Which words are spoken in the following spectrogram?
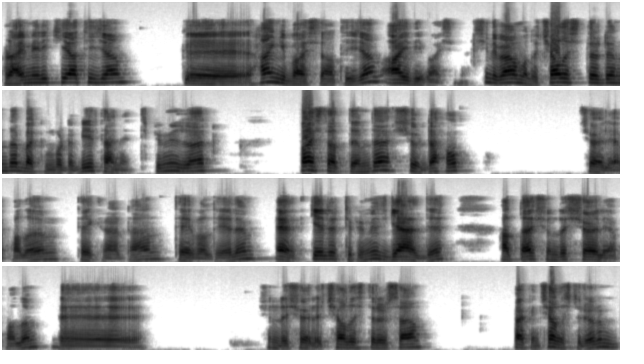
Primary key atacağım. E, hangi başlığa atacağım? ID başlığına. Şimdi ben bunu çalıştırdığımda bakın burada bir tane tipimiz var. Başlattığımda şurada hop şöyle yapalım. Tekrardan table diyelim. Evet gelir tipimiz geldi. Hatta şunu da şöyle yapalım. Ee, şunu da şöyle çalıştırırsam bakın çalıştırıyorum.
